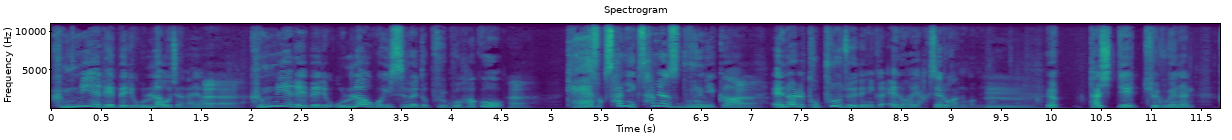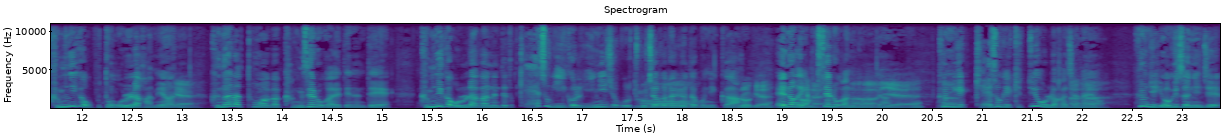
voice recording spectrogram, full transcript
금리의 레벨이 올라오잖아요. 에, 에. 금리의 레벨이 올라오고 있음에도 불구하고 에. 계속 사니 사면서 누르니까 엔화를 더 풀어줘야 되니까 엔화가 약세로 가는 겁니다. 음. 그러니까 다시 이제 결국에는 금리가 보통 올라가면 예. 그 나라 통화가 강세로 가야 되는데 금리가 올라가는데도 계속 이걸 인위적으로 조작을 어, 하려다 보니까 그러게. 엔화가 그러네. 약세로 가는 아, 겁니다. 아, 예. 그럼 이게 계속 이렇게 뛰어 올라가잖아요. 아, 그럼 이제 여기서는 이제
